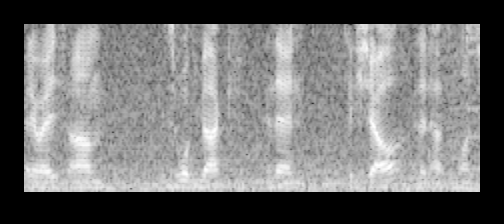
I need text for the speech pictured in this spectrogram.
Anyways, um, we're just walking back and then take a shower and then have some lunch.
